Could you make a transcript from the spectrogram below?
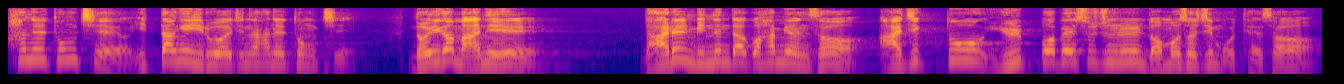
하늘 통치예요. 이 땅에 이루어지는 하늘 통치. 너희가 만일 나를 믿는다고 하면서 아직도 율법의 수준을 넘어서지 못해서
